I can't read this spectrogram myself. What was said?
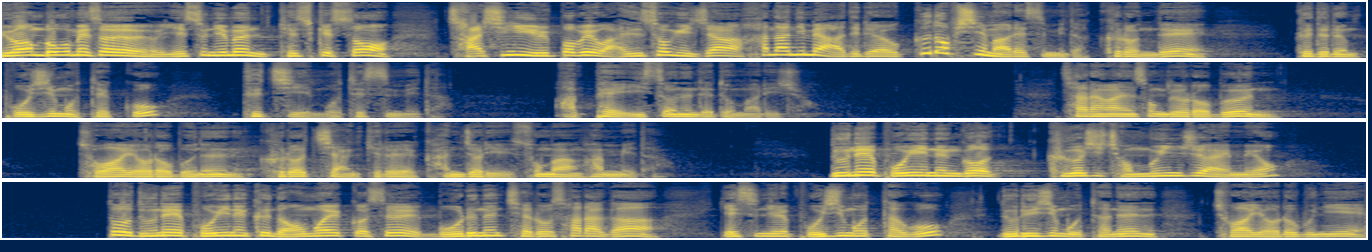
요한복음에서 예수님은 계속해서 자신이 율법의 완성이자 하나님의 아들이라고 끝없이 말했습니다. 그런데 그들은 보지 못했고 듣지 못했습니다. 앞에 있었는데도 말이죠. 사랑하는 성도 여러분, 저와 여러분은 그렇지 않기를 간절히 소망합니다. 눈에 보이는 것, 그것이 전부인 줄 알며 또 눈에 보이는 그 너머의 것을 모르는 채로 살아가 예수님을 보지 못하고 누리지 못하는 저와 여러분이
